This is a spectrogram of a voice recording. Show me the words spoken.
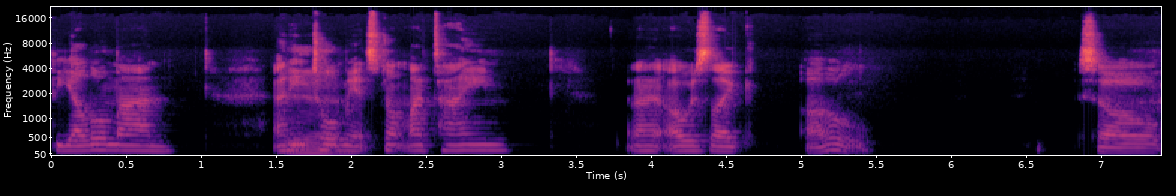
the yellow man, and he told me it's not my time." And I, I was like, "Oh." So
